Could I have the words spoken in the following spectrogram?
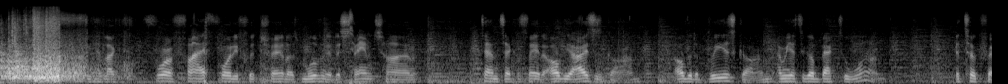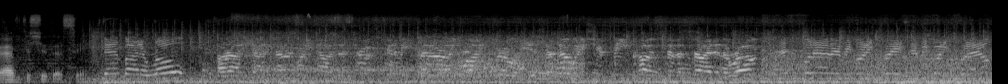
We had like four or five 40-foot trailers moving at the same time. Ten seconds later, all the ice is gone, all the debris is gone, and we have to go back to one. It took forever to shoot that scene. Stand by to roll. All right, guys. Everybody knows the truck's going to be barreling right through here, so nobody should be close to the side of the road. Let's pull out, everybody, please. Everybody pull out.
